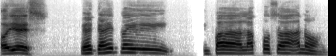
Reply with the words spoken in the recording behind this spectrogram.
oh yes, eh, kahit may ipalapo sa ano,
